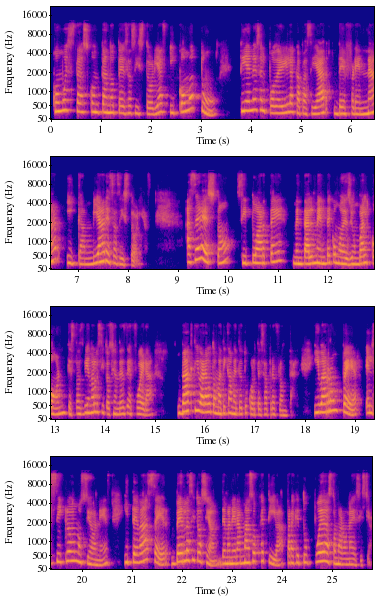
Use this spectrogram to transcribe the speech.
cómo estás contándote esas historias y cómo tú tienes el poder y la capacidad de frenar y cambiar esas historias. Hacer esto, situarte mentalmente como desde un balcón, que estás viendo la situación desde fuera, va a activar automáticamente tu corteza prefrontal y va a romper el ciclo de emociones y te va a hacer ver la situación de manera más objetiva para que tú puedas tomar una decisión.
